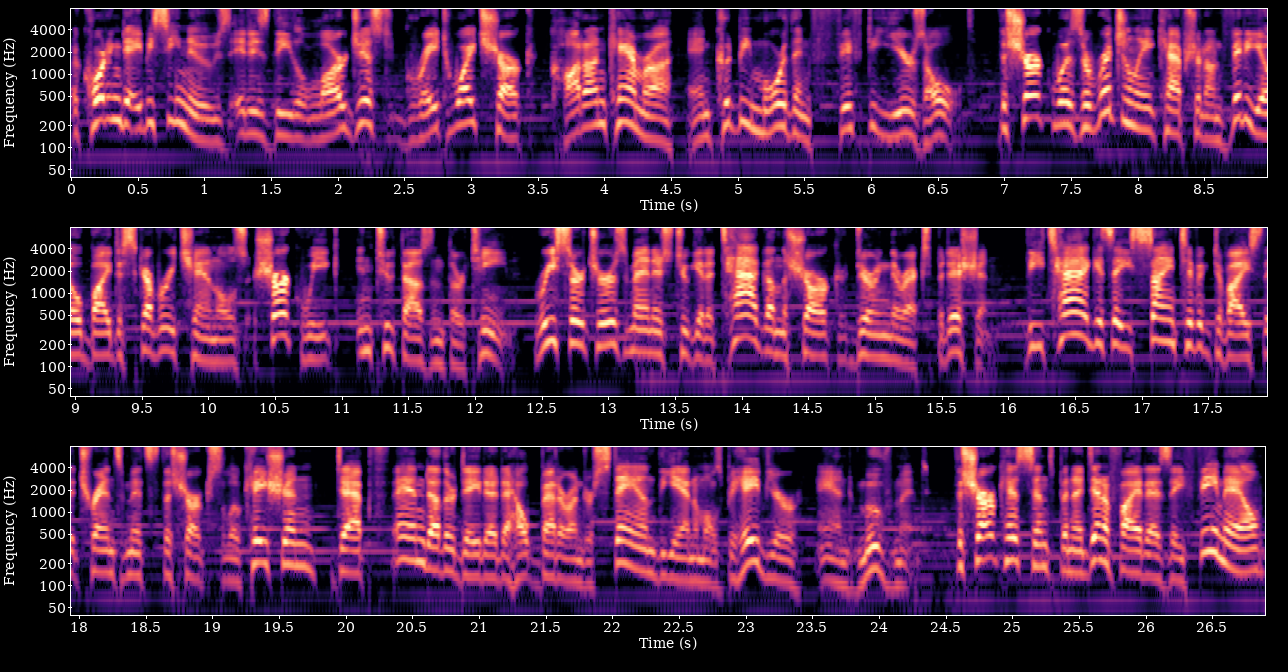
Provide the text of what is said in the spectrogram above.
According to ABC News, it is the largest great white shark caught on camera and could be more than 50 years old. The shark was originally captured on video by Discovery Channel's Shark Week in 2013. Researchers managed to get a tag on the shark during their expedition. The tag is a scientific device that transmits the shark's location, depth, and other data to help better understand the animal's behavior and movement. The shark has since been identified as a female,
